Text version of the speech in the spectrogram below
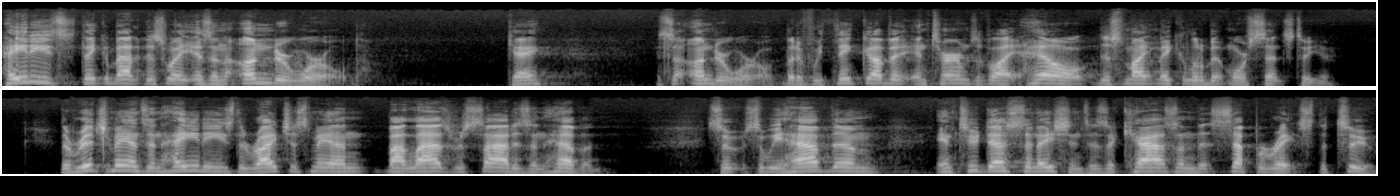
hades think about it this way is an underworld okay it's an underworld. But if we think of it in terms of like hell, this might make a little bit more sense to you. The rich man's in Hades, the righteous man by Lazarus' side is in heaven. So, so we have them in two destinations is a chasm that separates the two.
